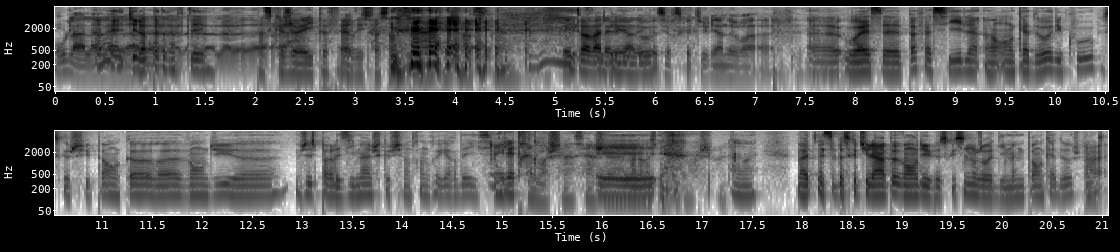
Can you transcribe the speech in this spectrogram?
Ouh là là Ah ouais, là tu l'as pas drafté. Parce que je, il peut faire du 65. et Et toi, Valérie, coup, sur ce que tu viens de voir Euh, ouais, c'est pas facile en, en cadeau du coup, parce que je suis pas encore euh, vendu euh, juste par les images que je suis en train de regarder ici. Il est très moche, hein, c'est un jeu Et- malheureusement très moche. ouais. Ouais. Bah, c'est parce que tu l'as un peu vendu, parce que sinon j'aurais dit même pas en cadeau, je pense. Ouais.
